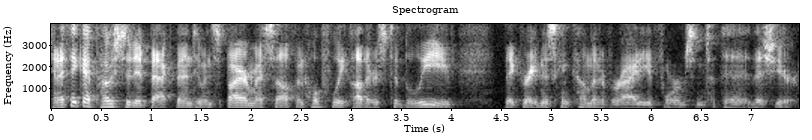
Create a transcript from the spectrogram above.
And I think I posted it back then to inspire myself and hopefully others to believe that greatness can come in a variety of forms in, uh, this year.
